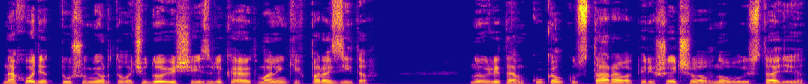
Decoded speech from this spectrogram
находят тушу мертвого чудовища и извлекают маленьких паразитов ну или там куколку старого, перешедшего в новую стадию.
